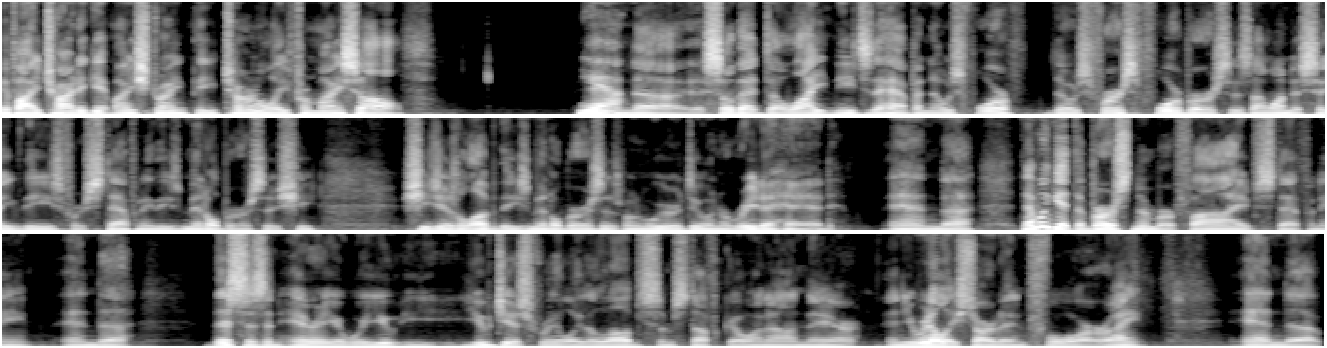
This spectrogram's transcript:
if I try to get my strength eternally from myself. Yeah. And uh, so that delight needs to happen. Those four, those first four verses. I wanted to save these for Stephanie. These middle verses. She, she just loved these middle verses when we were doing a read ahead. And uh, then we get to verse number five, Stephanie. And uh, this is an area where you you just really love some stuff going on there. And you really started in four, right? And uh,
